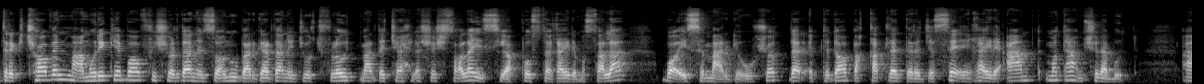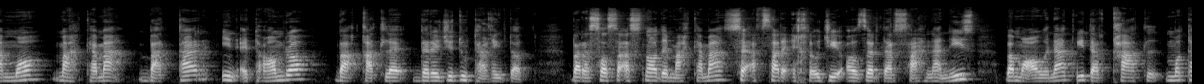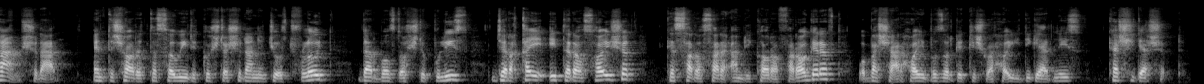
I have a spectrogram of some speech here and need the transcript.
درک چاون معموری که با فشردن زانو برگردن جورج فلوید مرد 46 ساله سیاه پست غیر مسلح باعث مرگ او شد. در ابتدا به قتل درجه سه غیر عمد متهم شده بود. اما محکمه بدتر این اتهام را به قتل درجه دو تغییر داد. بر اساس اسناد محکمه سه افسر اخراجی حاضر در صحنه نیز به معاونت در قتل متهم شدند. انتشار تصاویر کشته شدن جورج فلوید در بازداشت پلیس جرقه اعتراض های شد که سراسر امریکا را فرا گرفت و به شهرهای بزرگ کشورهای دیگر نیز کشیده شد.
